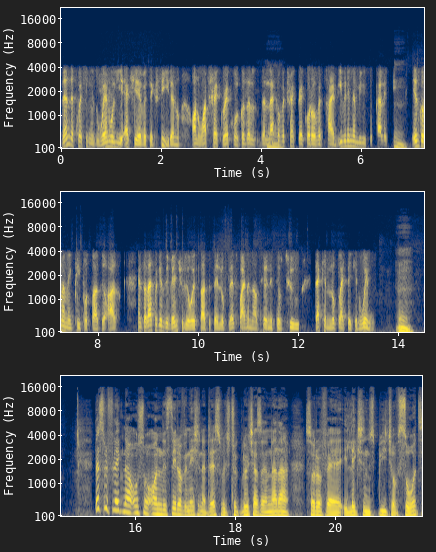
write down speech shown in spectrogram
then the question is when will you actually ever succeed and on what track record? Because the, the mm. lack of a track record over time, even in the municipality, mm. is going to make people start to ask. And South Africans eventually always start to say, look, let's find an alternative to that can look like they can win. Mm. Let's reflect now also on the State of the Nation address, which took which has another sort of uh, election speech of sorts,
